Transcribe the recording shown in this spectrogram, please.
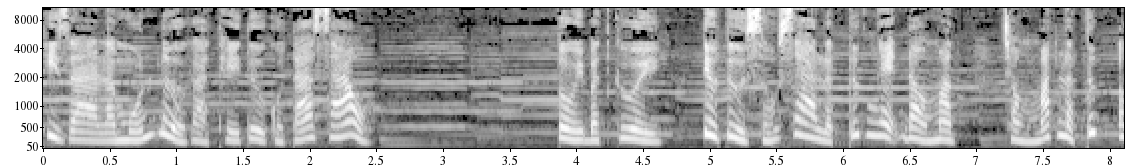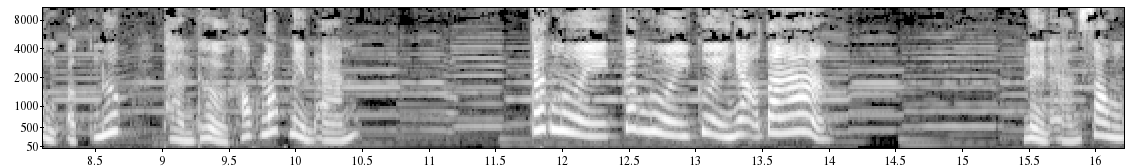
thì ra là muốn lừa gạt thế tử của ta sao? Tôi bật cười, tiểu tử xấu xa lập tức nghẹn đỏ mặt, trong mắt lập tức ẩn ực nước, than thở khóc lóc lên án. Các người, các người cười nhạo ta! Lên án xong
